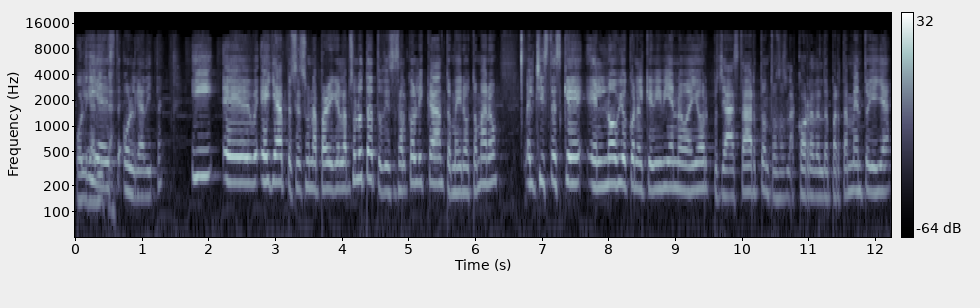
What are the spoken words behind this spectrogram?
Holgadita. Y este, holgadita. Y eh, ella, pues es una party girl absoluta. Tú dices alcohólica, tomato, tomaro. El chiste es que el novio con el que vivía en Nueva York, pues ya está harto, entonces la corre del departamento y ella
